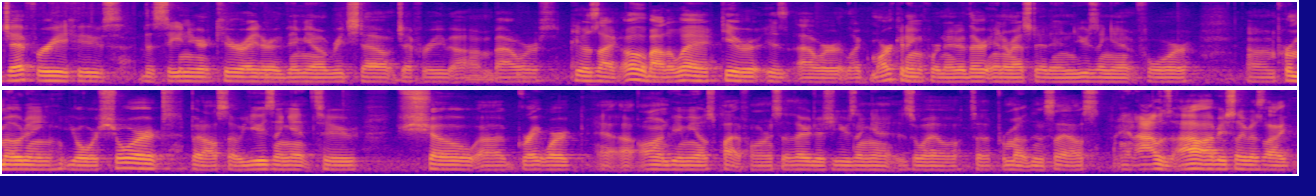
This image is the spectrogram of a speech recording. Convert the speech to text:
Jeffrey, who's the senior curator at Vimeo, reached out. Jeffrey um, Bowers. He was like, "Oh, by the way, here is our like marketing coordinator. They're interested in using it for um, promoting your short, but also using it to show uh, great work uh, on Vimeo's platform. So they're just using it as well to promote themselves. And I was, I obviously was like,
